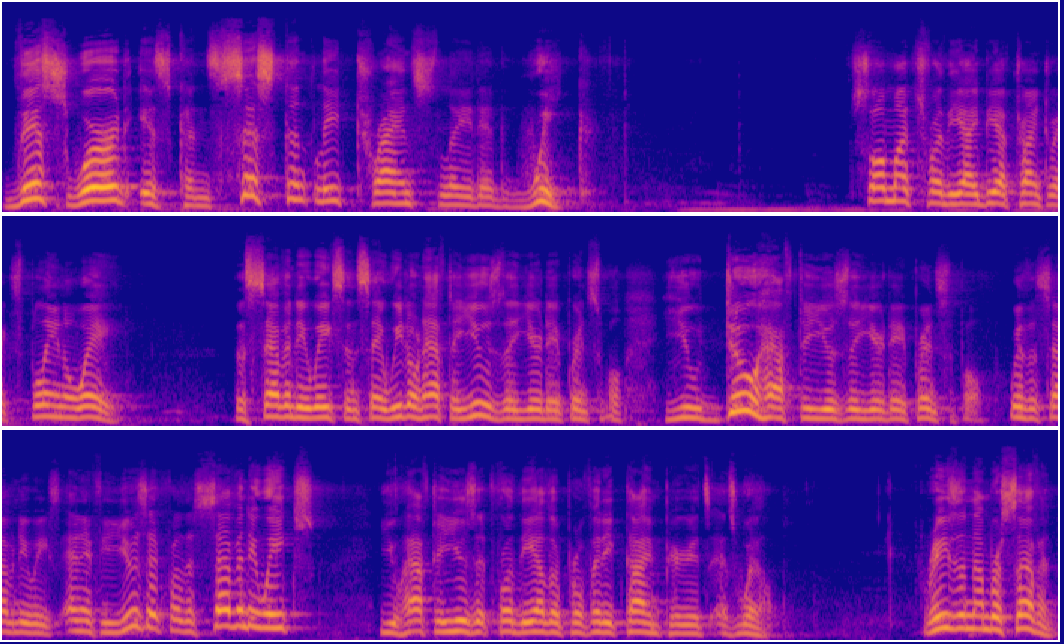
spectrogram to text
This word is consistently translated week. So much for the idea of trying to explain away the 70 weeks and say we don't have to use the year day principle. You do have to use the year day principle with the 70 weeks. And if you use it for the 70 weeks, you have to use it for the other prophetic time periods as well. Reason number seven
